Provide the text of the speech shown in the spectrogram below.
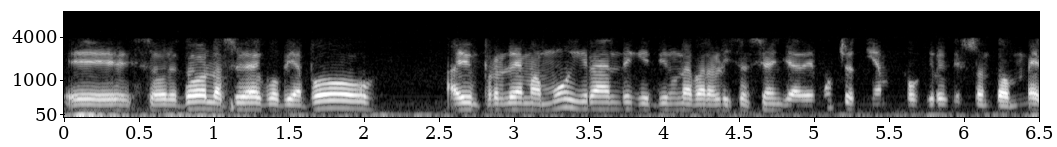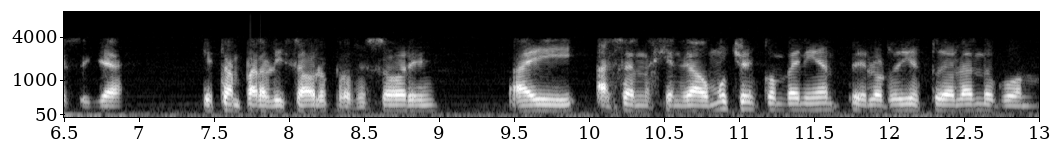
eh, sobre todo en la ciudad de Copiapó. Hay un problema muy grande que tiene una paralización ya de mucho tiempo, creo que son dos meses ya que están paralizados los profesores. Ahí se han generado muchos inconvenientes. El otro día estuve hablando con,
